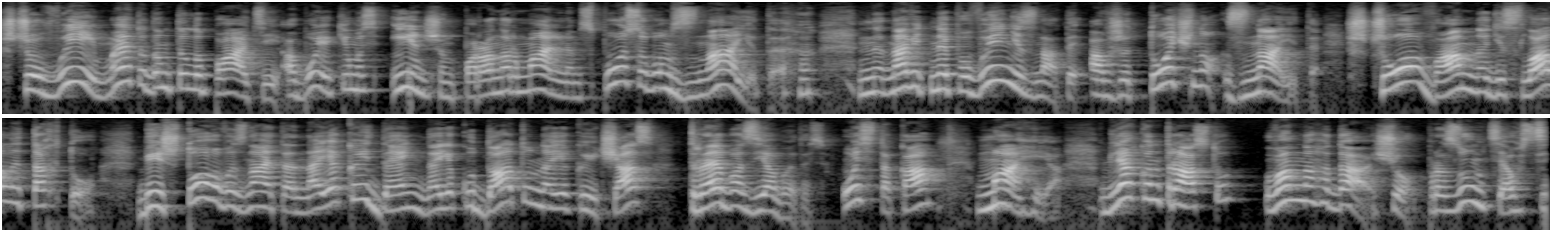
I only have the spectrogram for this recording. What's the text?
що ви методом телепатії або якимось іншим паранормальним способом знаєте. Навіть не повинні знати, а вже точно знаєте, що вам надіслали та хто. Більш того, ви знаєте, на який день, на яку дату, на який час треба з'явитись. Ось така магія. Для контрасту вам нагадаю, що презумпція ось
